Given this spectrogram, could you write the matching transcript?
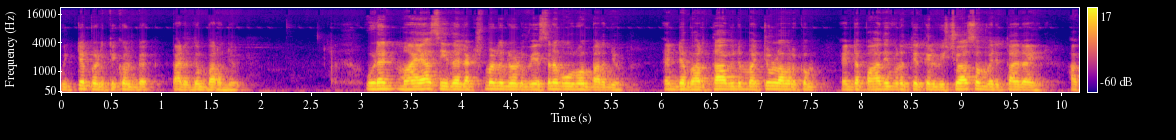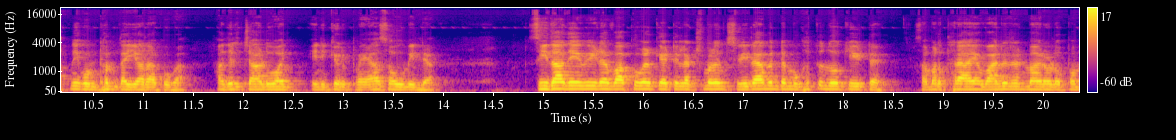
കുറ്റപ്പെടുത്തിക്കൊണ്ട് പലതും പറഞ്ഞു. ഉടൻ മായാസീത ലക്ഷ്മണനോട് വ്യസനപൂർവം പറഞ്ഞു. എന്റെ ഭർത്താവിനും മറ്റുള്ളവർക്കും എന്റെ പാതിവൃത്യത്തിൽ വിശ്വാസം വരുത്താനായി അഗ്നികുണ്ഠം തയ്യാറാക്കുക. അതിൽ ചാടുവാൻ എനിക്കൊരു പ്രയാസവുമില്ല. സീതാദേവിയുടെ വാക്കുകൾ കേട്ട് ലക്ഷ്മണൻ ശ്രീരാമന്റെ മുഖത്തു നോക്കിയിട്ട് സമർത്ഥരായ വാനരന്മാരോടൊപ്പം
